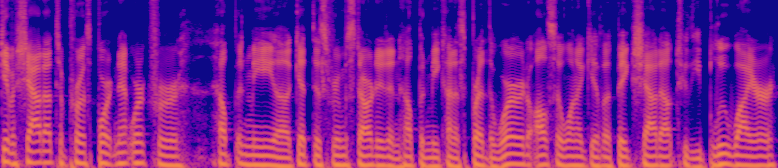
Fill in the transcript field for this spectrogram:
give a shout out to Pro Sport Network for helping me uh, get this room started and helping me kind of spread the word. Also, want to give a big shout out to the Blue Wire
